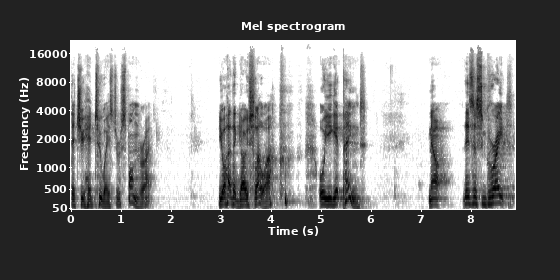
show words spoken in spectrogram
that you had two ways to respond, right? You either go slower or you get pinged. Now, there's this great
